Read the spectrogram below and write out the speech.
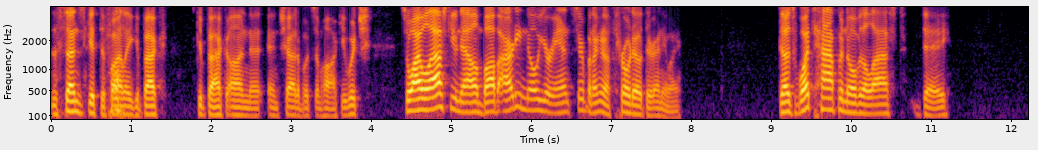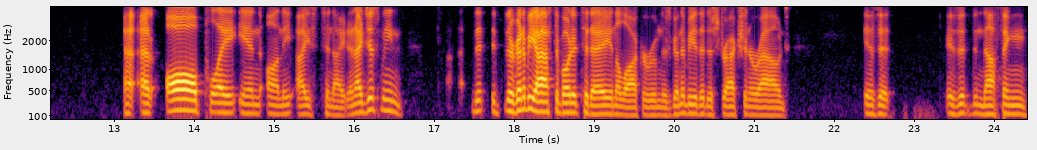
The Sens get to finally get back get back on and, chat about some hockey. Which, so I will ask you now, Bob. I already know your answer, but I'm going to throw it out there anyway. Does what's happened over the last day at all play in on the ice tonight? And I just mean they're going to be asked about it today in the locker room. There's going to be the distraction around. Is it is it nothing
